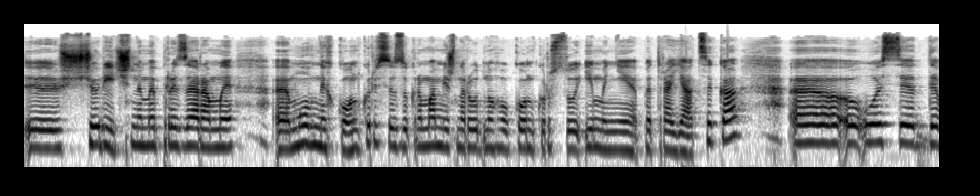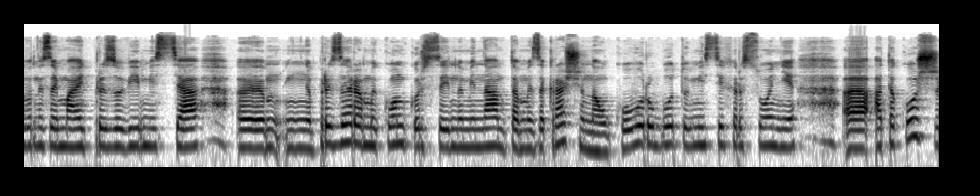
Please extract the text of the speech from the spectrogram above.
е, щорічними призерами е, мовних конкурсів, зокрема міжнародного конкурсу імені Петра Яцика, ось де вони займають призові місця, призерами конкурсу і номінантами за кращу наукову роботу в місті Херсоні. А також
